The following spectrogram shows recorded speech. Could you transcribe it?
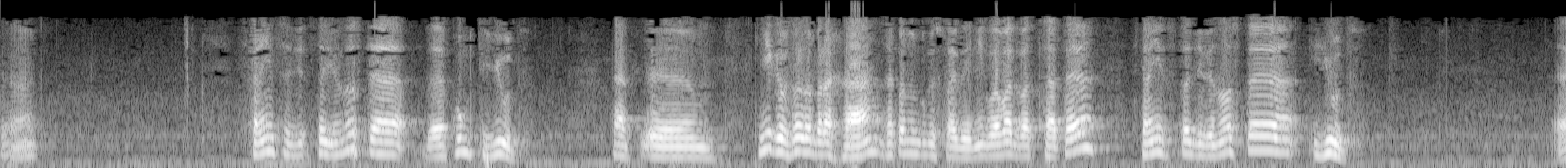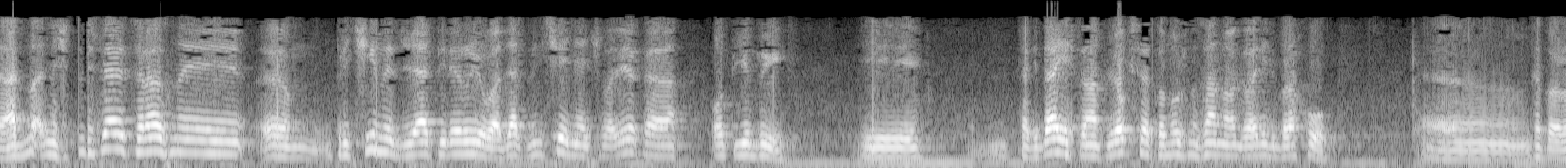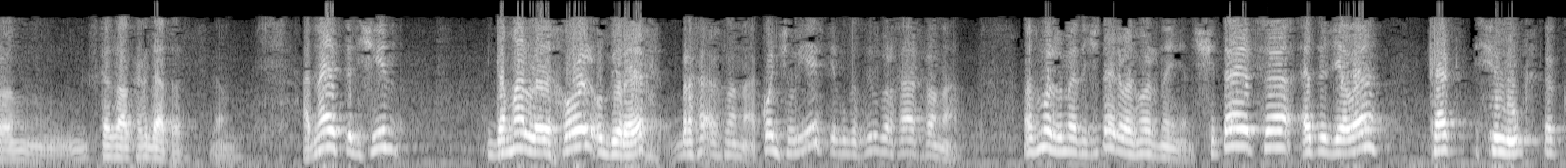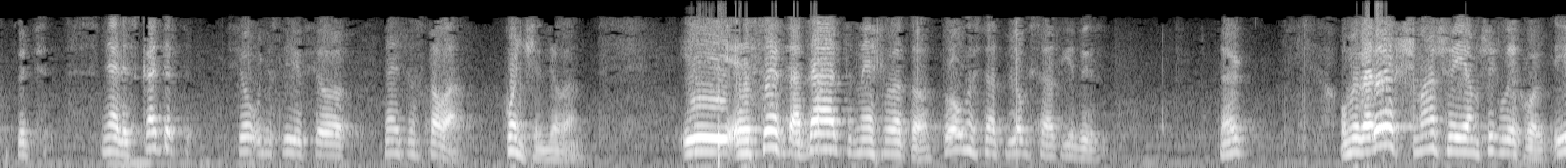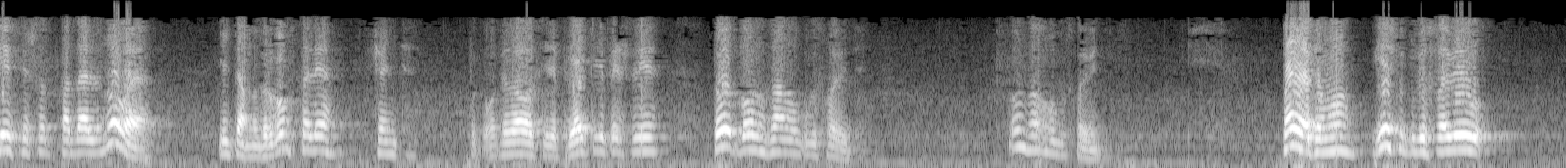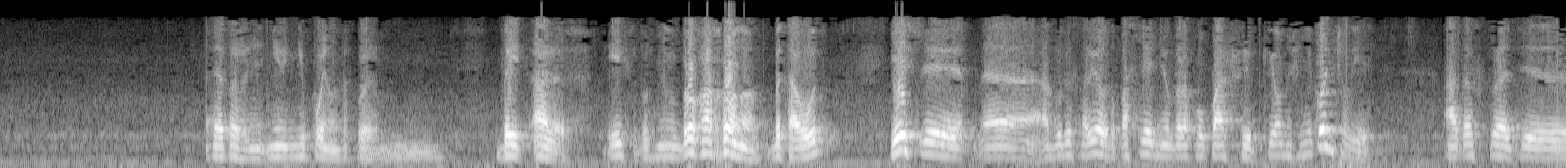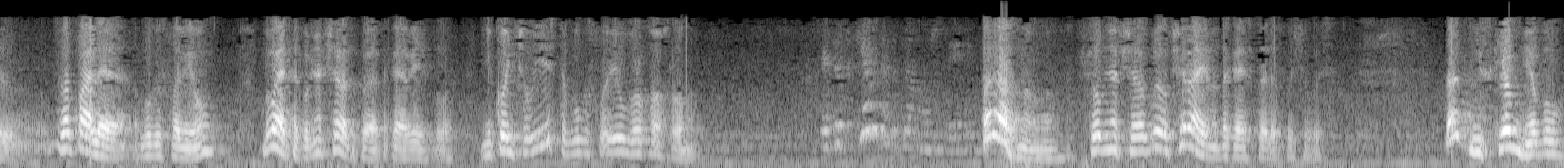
Так. Страница 190, э, пункт Юд. Так, э, книга Взода Браха, законы благословения, глава 20, страница 190, Юд. Одна, значит, перечисляются разные э, причины для перерыва, для отвлечения человека от еды. И тогда, если он отвлекся, то нужно заново говорить браху, э, которую он сказал когда-то. Одна из причин Гамар лехоль уберех браха охрана. Окончил есть и благословил браха охрана. Возможно, мы это читали, возможно и нет. Считается это дело как силук, как сказать, сняли скатерть, все унесли, все сняли со стола. Кончили дело. И эсеф адат мехлато, полностью отвлекся от еды. Так? У Меварех Шмаша и Ямших Лехоль. И если что-то подали новое, или там на другом столе что-нибудь показалось, или приятели пришли, то должен заново благословить. Должен заново благословить. Поэтому, если благословил, я тоже не, не, не понял такое, бейт алев, если брохахрону бетаут, если э, благословил эту последнюю браху по ошибке, он еще не кончил есть, а, так сказать, э, запали благословил. Бывает такое, у меня вчера такая, такая вещь была. Не кончил есть, а благословил браху охрону. Это с кем-то потому что? По-разному. Что у меня вчера было? Вчера именно такая история случилась. Так, ни с кем не был.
